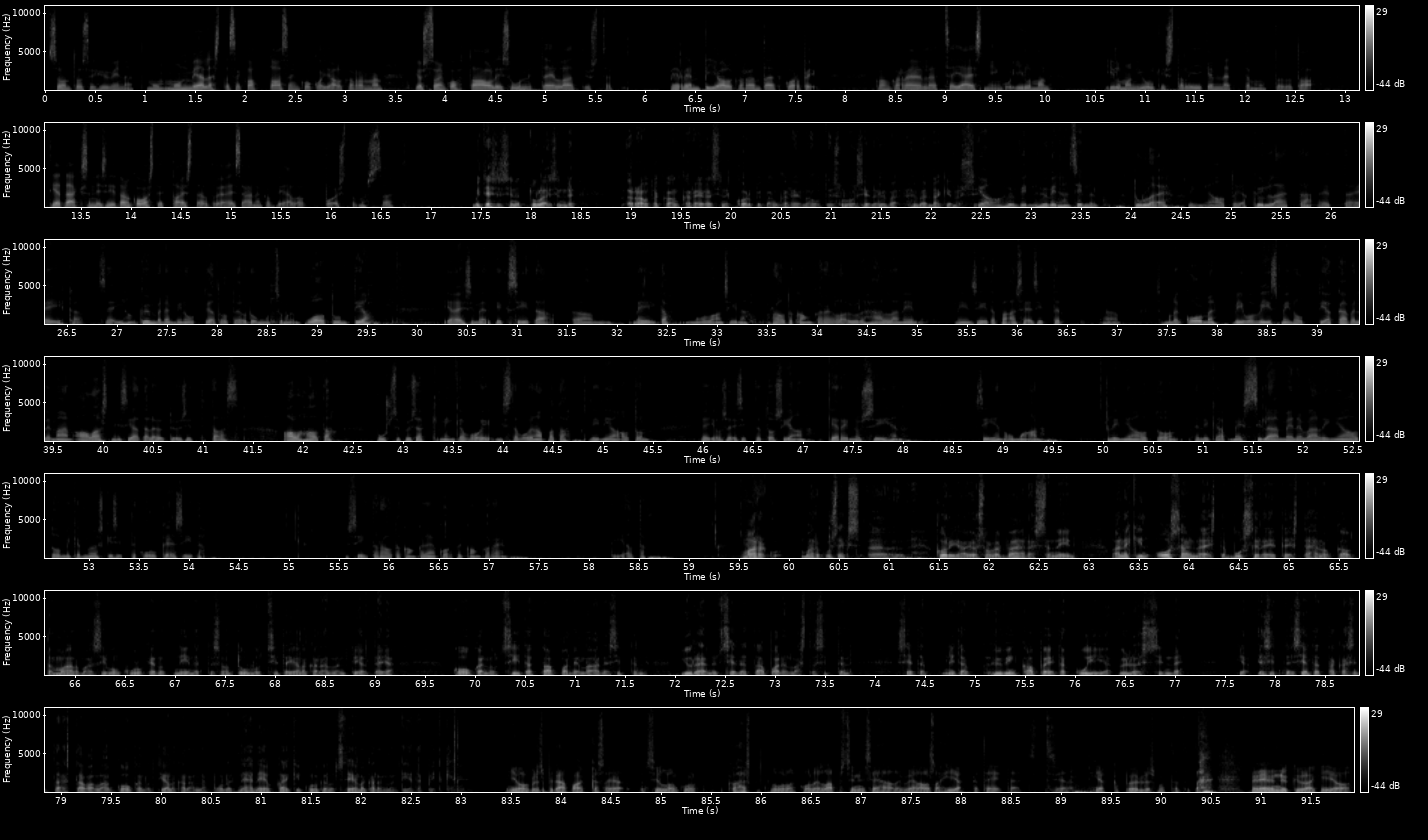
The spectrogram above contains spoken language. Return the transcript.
se on tosi hyvin. Et mun, mun mielestä se kattaa sen koko jalkarannan. Jossain kohtaa oli suunnitteilla, että just se perempi jalkaranta, että korpikankareelle, että se jäisi niin kuin ilman, ilman julkista liikennettä, mutta tota, tietääkseni siitä on kovasti taisteltu ja ei se ainakaan vielä ole poistumassa. Että Miten se sinne tulee sinne rautakankareille, sinne korpikankareille, Outi? Sulla on siellä hyvä, hyvä näkemys siitä. Joo, hyvin, hyvinhän sinne tulee linja-autoja kyllä, että, että ei ehkä se ihan 10 minuuttia toteudu, mutta semmoinen puoli tuntia. Ja esimerkiksi siitä äm, meiltä, me ollaan siinä rautakankareilla ylhäällä, niin, niin siitä pääsee sitten äh, semmoinen 3-5 minuuttia kävelemään alas, niin sieltä löytyy sitten taas alhaalta bussipysäkki, minkä voi, mistä voi napata linja-auton. Ja jos ei sitten tosiaan kerinnyt siihen, siihen omaan linja-autoon, eli Messilään menevään linja-autoon, mikä myöskin sitten kulkee siitä, siitä Rautakankareen ja Korpikankareen tieltä. Marku, Markus, eikö, äh, korjaa jos olen väärässä, niin ainakin osa näistä bussireiteistä hän on kautta maailman sivun kulkenut niin, että se on tullut siitä Jalkarannan tieltä ja koukannut siitä Tapanilaan ja sitten jyrännyt sieltä Tapanilasta sitten sieltä niitä hyvin kapeita kujia ylös sinne ja, ja sitten sieltä takaisin taas tavallaan koukannut Jalkarannan puolelle. Nehän ei ole kaikki kulkenut sitä Jalkarannan tietä pitkin. Joo, kyllä se pitää paikkansa. Ja silloin kun 80-luvulla, kun oli lapsi, niin sehän oli vielä osa hiekkateitä, että sitten siellä hiekkapöllys, mutta tota, menee ne nykyäänkin jo.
